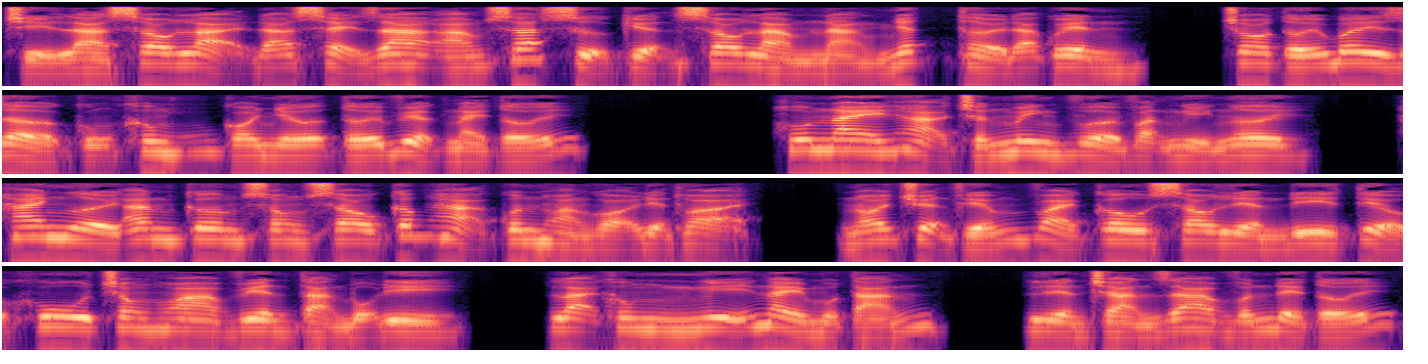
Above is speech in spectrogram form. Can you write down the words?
chỉ là sau lại đã xảy ra ám sát sự kiện sau làm nàng nhất thời đã quên, cho tới bây giờ cũng không có nhớ tới việc này tới. Hôm nay Hạ Trấn Minh vừa vặn nghỉ ngơi, hai người ăn cơm xong sau cấp Hạ Quân Hoàng gọi điện thoại, nói chuyện phiếm vài câu sau liền đi tiểu khu trong hoa viên tản bộ đi, lại không nghĩ này một tán, liền tràn ra vấn đề tới.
